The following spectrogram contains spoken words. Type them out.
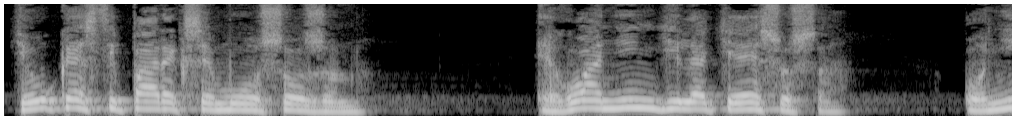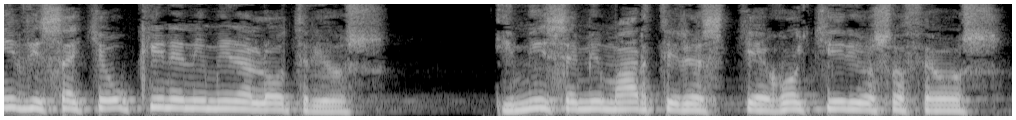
και ουκ έστι πάρεξε μου ο σώζον. Εγώ ανήγγυλα και έσωσα. Ονίδησα και ουκ είναι ημίν αλότριος. Ημί σε μη μάρτυρες και εγώ Κύριος ο Θεός.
